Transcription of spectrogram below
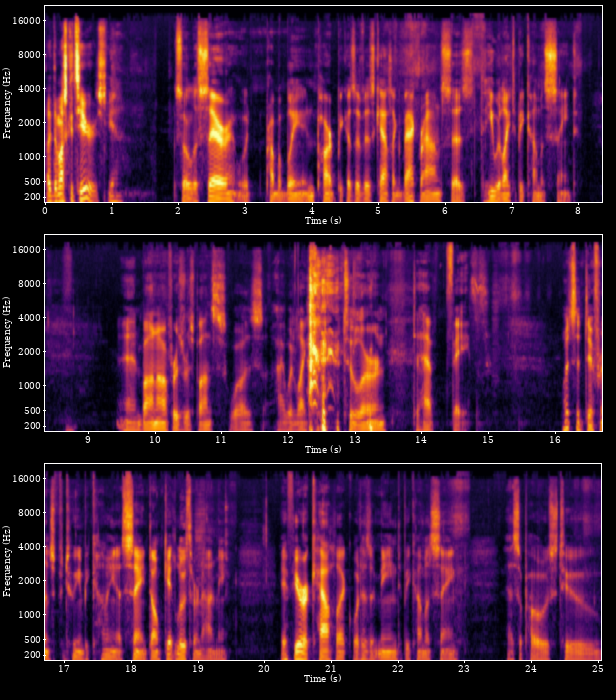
Like the Musketeers. yeah. So Lasserre would probably, in part because of his Catholic background, says that he would like to become a saint. And Bonhoeffer's response was, I would like to learn to have faith. What's the difference between becoming a saint? Don't get Lutheran on me. If you're a Catholic, what does it mean to become a saint? As opposed to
